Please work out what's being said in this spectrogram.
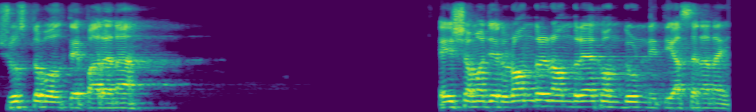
সুস্থ বলতে পারে না। এই সমাজের রন্ধ্রে রন্ধ্রে এখন দুর্নীতি আছে না নাই?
